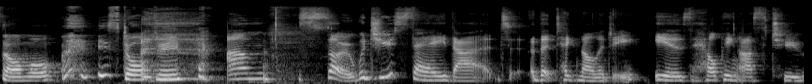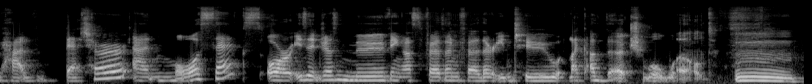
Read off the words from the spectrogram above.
It's normal. He stalked me. Um, so would you say that that technology is helping us to have better and more sex, or is it just moving us further and further into like a virtual world? Mm.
